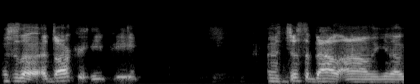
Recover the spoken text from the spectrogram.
which is a, a darker EP. It's just about um you know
